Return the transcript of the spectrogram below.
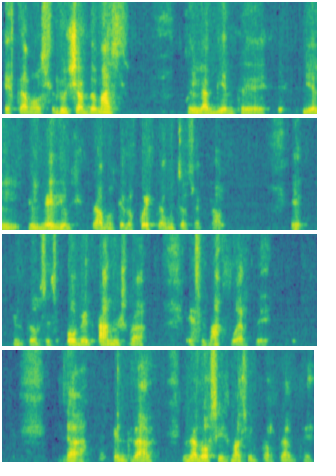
estamos luchando más con el ambiente y el, el medio en que estamos, que nos cuesta mucho aceptarlo. Entonces, Obed Anushba es más fuerte. Ya entrar en una dosis más importante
